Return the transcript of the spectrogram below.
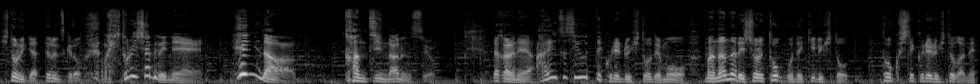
一人でやってるんですけど、一人喋りね、変な感じになるんですよ。だからね、相づち打ってくれる人でも、まあ、なんなら一緒にトークできる人、トークしてくれる人がね、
